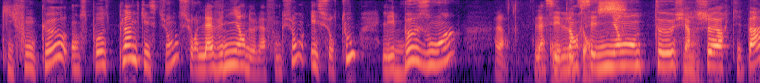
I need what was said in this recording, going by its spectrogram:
qui font qu'on se pose plein de questions sur l'avenir de la fonction et surtout les besoins alors là, c'est l'enseignante-chercheur qui parle,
